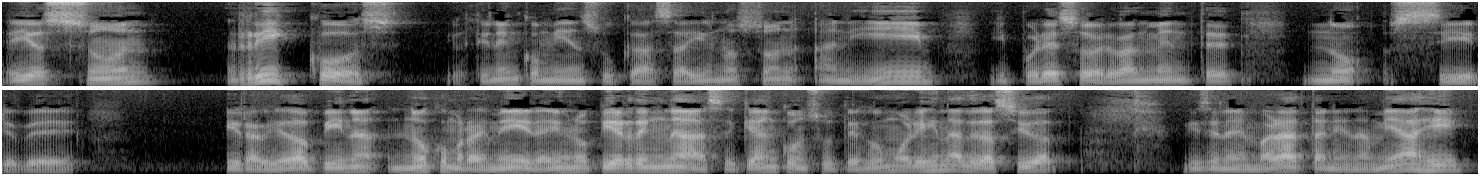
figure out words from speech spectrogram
ellos son ricos, ellos tienen comida en su casa, ellos no son aní, y por eso verbalmente no sirve. Y Rabiada opina, no como Raimir, ellos no pierden nada, se quedan con su tejum original de la ciudad. Dicen en Marata, ni Anamiahi,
